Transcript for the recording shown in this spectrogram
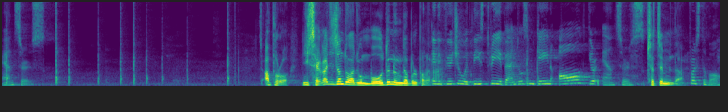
answers. 앞으로 이 세 가지 전도 가지고 모든 응답을 받아라. In the future, with these three evangelisms, gain all your answers. 첫째입니다. First of all,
